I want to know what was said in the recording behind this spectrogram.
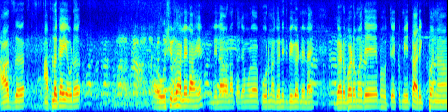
आज आपलं काही एवढं उशीर झालेला आहे लिलावाला. त्याच्यामुळं पूर्ण गणित बिघडलेलं आहे. गडबडमध्ये बहुतेक मी तारीख पण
